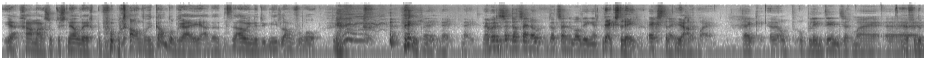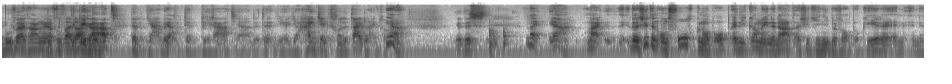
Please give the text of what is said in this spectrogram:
ja, ga maar eens op de snelweg bijvoorbeeld de andere kant op rijden. Ja, dat hou je natuurlijk niet lang vol. nee. Nee, nee, nee. nee maar dat zijn, ook dat zijn wel dingen... De extreme. Extreme, ja. zeg maar. Kijk, eh, op, op LinkedIn zeg maar... Uh, Even de boef uithangen, de, of de, de piraat. De, ja, de, de, piraat, ja. Je, je hijjackt gewoon de tijdlijn gewoon. Ja. Dus... Nee, ja. Maar er zit een ontvolgknop op en die kan me inderdaad, als je het je niet bevalt, blokkeren. En, en uh,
